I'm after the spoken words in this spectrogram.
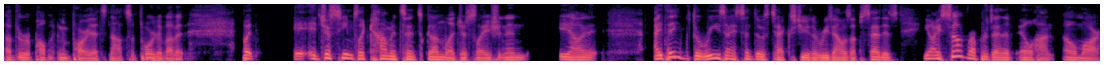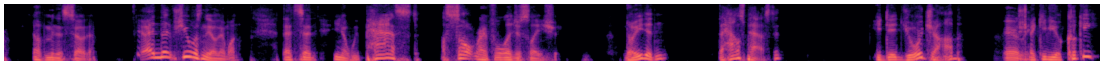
of the Republican Party that's not supportive of it. But it, it just seems like common sense gun legislation. And you know, I think the reason I sent those texts to you, the reason I was upset is, you know, I saw Representative Ilhan Omar of Minnesota, and she wasn't the only one that said, you know, we passed assault rifle legislation. No, you didn't. The House passed it. You did your job. Barely. Should I give you a cookie?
